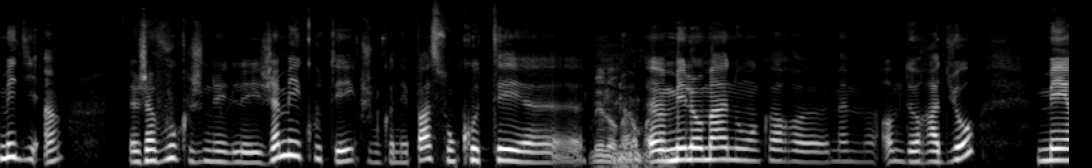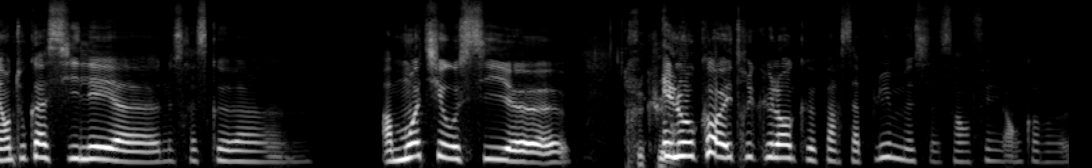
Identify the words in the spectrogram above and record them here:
Medi 1. Euh, J'avoue que je ne l'ai jamais écouté, que je ne connais pas son côté euh, Mélomane. euh, mélomane ou encore euh, même homme de radio. Mais en tout cas, s'il est euh, ne serait-ce que euh, à moitié aussi euh, Truculent. éloquent et truculent que par sa plume, ça, ça en fait encore euh,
